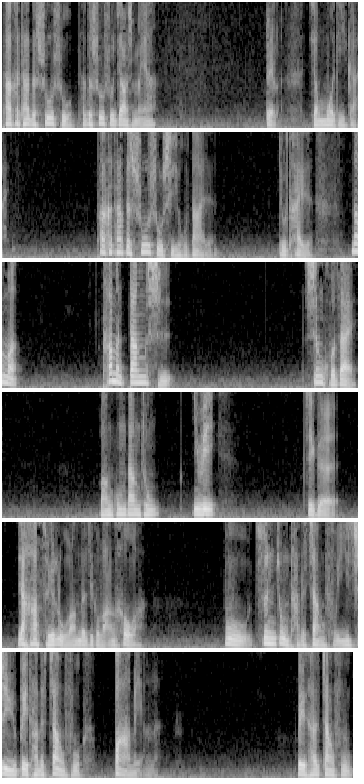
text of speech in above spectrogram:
他和他的叔叔，他的叔叔叫什么呀？对了，叫莫迪改。他和他的叔叔是犹大人，犹太人。那么，他们当时生活在王宫当中，因为这个亚哈随鲁王的这个王后啊，不尊重她的丈夫，以至于被她的丈夫罢免了，被她的丈夫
